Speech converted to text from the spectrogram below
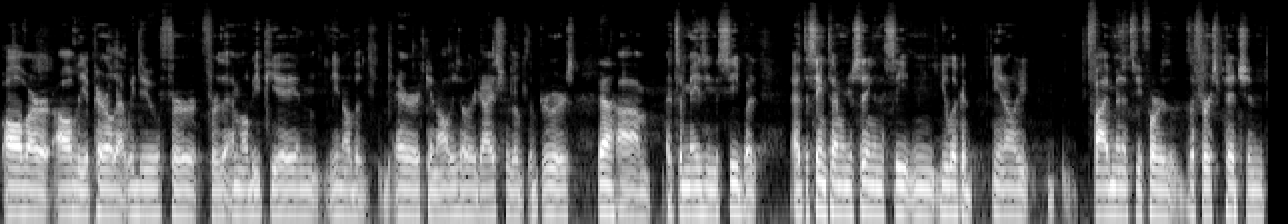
all of our all of the apparel that we do for for the MLBPA and you know the Eric and all these other guys for the, the Brewers. Yeah. Um, it's amazing to see, but at the same time, when you're sitting in the seat and you look at you know five minutes before the first pitch and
